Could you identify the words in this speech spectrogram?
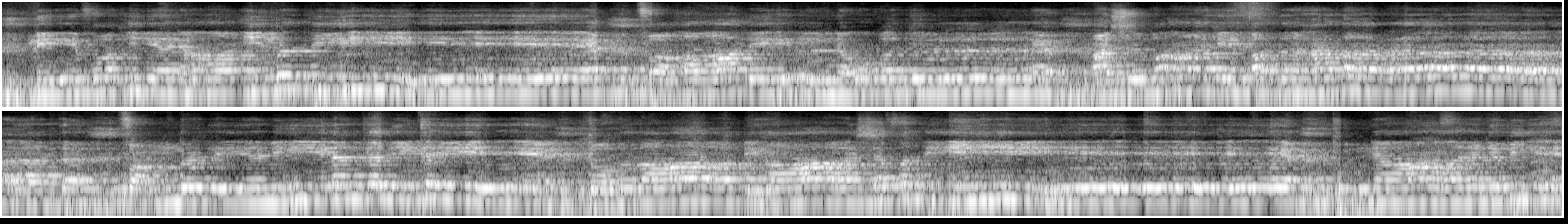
الأرض عني فهي نائبتي فهذه النوبة الأشباه قد حضرت فانظر يمينك لكي تهضى بها شفتي പുന്നാര നബിയേ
